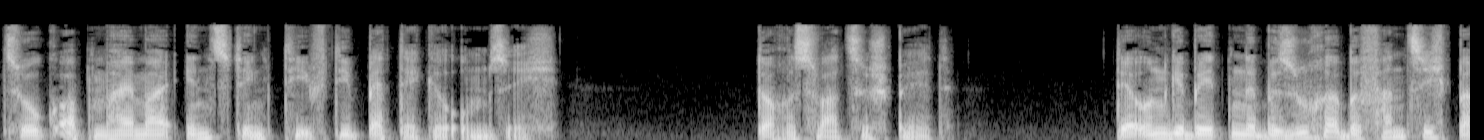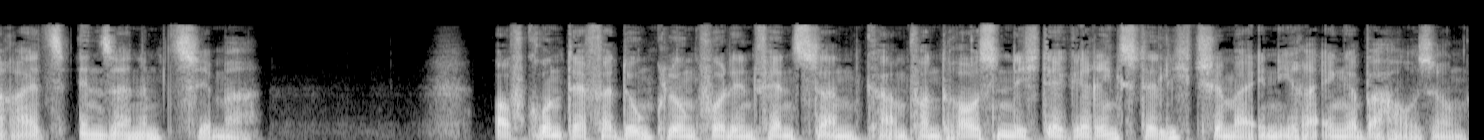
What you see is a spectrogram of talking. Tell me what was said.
zog Oppenheimer instinktiv die Bettdecke um sich. Doch es war zu spät. Der ungebetene Besucher befand sich bereits in seinem Zimmer. Aufgrund der Verdunklung vor den Fenstern kam von draußen nicht der geringste Lichtschimmer in ihre enge Behausung.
